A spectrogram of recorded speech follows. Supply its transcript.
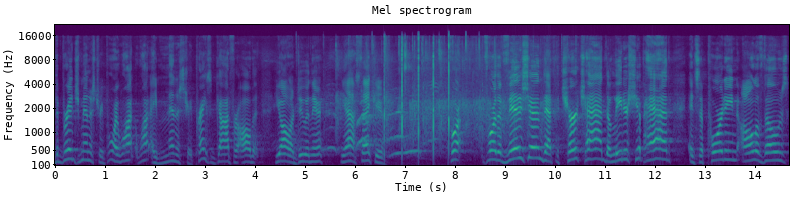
the bridge ministry, boy, what, what a ministry. Praise God for all that y'all are doing there. Yes, thank you. For, for the vision that the church had, the leadership had, in supporting all of those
